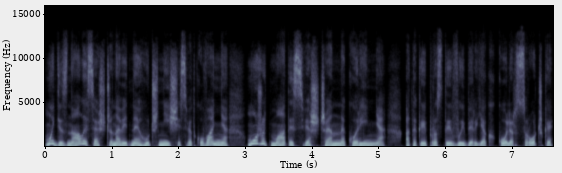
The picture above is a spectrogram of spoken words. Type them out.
ми дізналися, що навіть найгучніші святкування можуть мати священне коріння, а такий простий вибір, як колір сорочки,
